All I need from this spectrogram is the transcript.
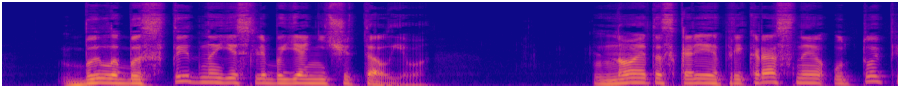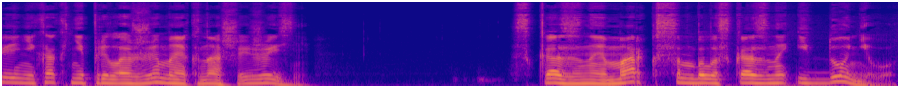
— «было бы стыдно, если бы я не читал его». Но это скорее прекрасная утопия, никак не приложимая к нашей жизни. Сказанное Марксом было сказано и до него.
